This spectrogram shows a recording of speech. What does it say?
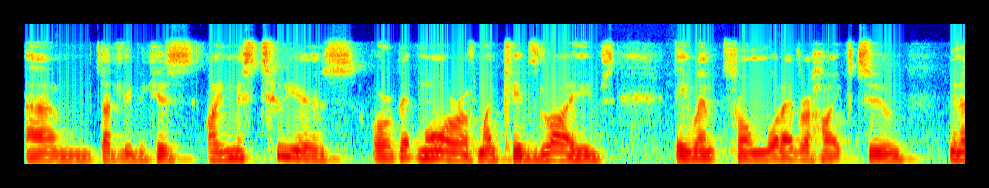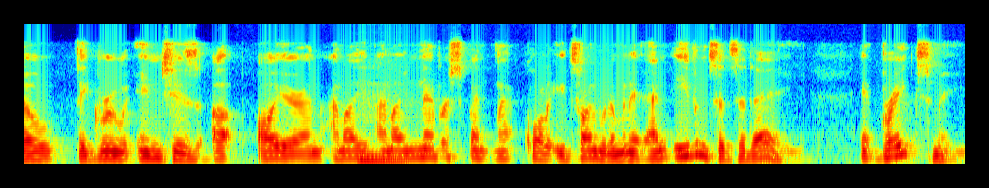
um, Dudley, because I missed two years or a bit more of my kids' lives. They went from whatever height to you know, they grew inches up higher, and, and I mm. and I never spent that quality time with them. And, it, and even to today, it breaks me.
